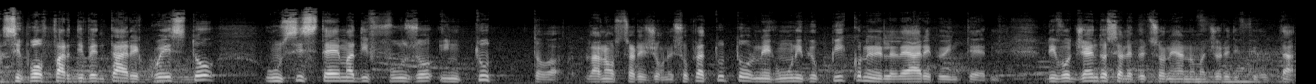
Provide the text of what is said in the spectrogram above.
Si può far diventare questo un sistema diffuso in tutto la nostra regione, soprattutto nei comuni più piccoli e nelle aree più interne, rivolgendosi alle persone che hanno maggiori difficoltà.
